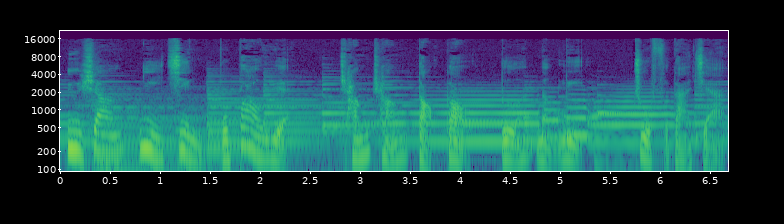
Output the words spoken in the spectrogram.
遇上逆境不抱怨，常常祷告得能力。祝福大家。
